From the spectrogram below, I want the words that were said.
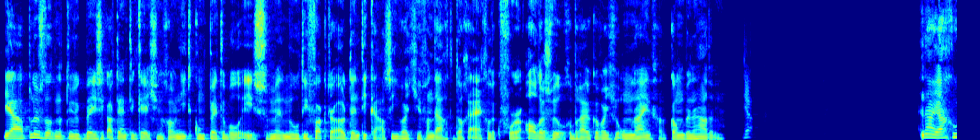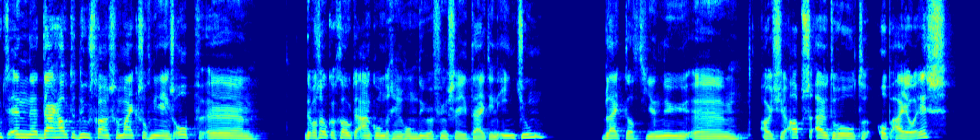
Ja, plus dat natuurlijk basic authentication gewoon niet compatible is met multifactor authenticatie, wat je vandaag de dag eigenlijk voor alles wil gebruiken wat je online kan benaderen. Ja. Nou ja, goed. En uh, daar houdt het nieuws trouwens van Microsoft niet eens op. Uh, er was ook een grote aankondiging rond nieuwe functionaliteit in Intune blijkt dat je nu, uh, als je apps uitrolt op iOS,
